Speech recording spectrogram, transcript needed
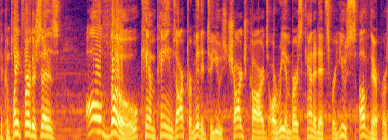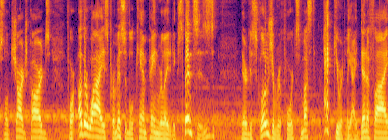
The complaint further says although campaigns are permitted to use charge cards or reimburse candidates for use of their personal charge cards for otherwise permissible campaign related expenses, their disclosure reports must accurately identify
